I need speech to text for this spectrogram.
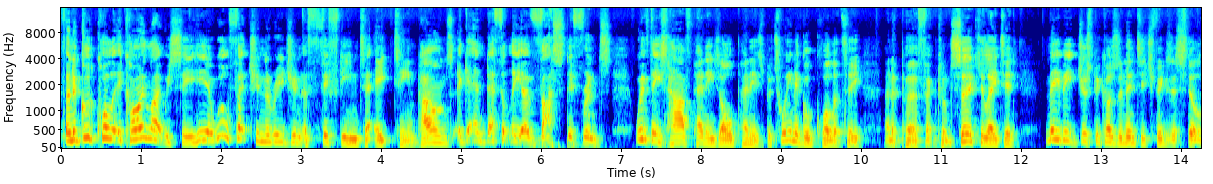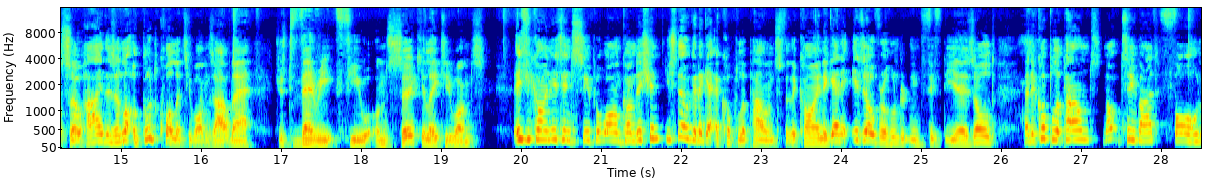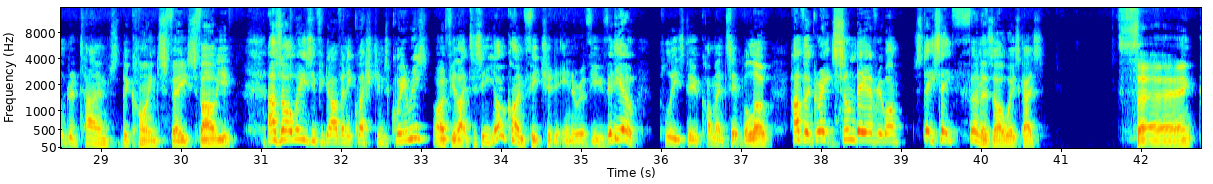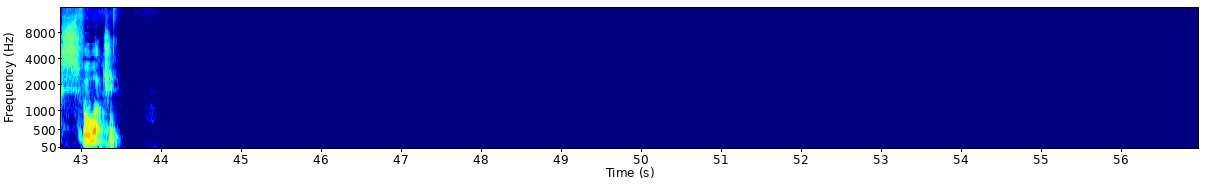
And a good quality coin like we see here will fetch in the region of 15 to 18 pounds. Again, definitely a vast difference with these half pennies, old pennies between a good quality and a perfect uncirculated. Maybe just because the mintage figures are still so high, there's a lot of good quality ones out there, just very few uncirculated ones. If your coin is in super worn condition, you're still going to get a couple of pounds for the coin. Again, it is over 150 years old, and a couple of pounds, not too bad, 400 times the coin's face value. As always, if you do have any questions, queries, or if you'd like to see your coin featured in a review video, please do comment it below. Have a great Sunday, everyone. Stay safe, and as always, guys, thanks for watching.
